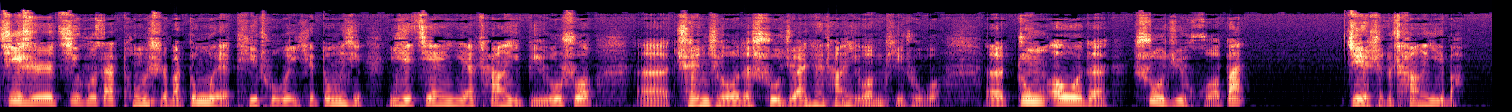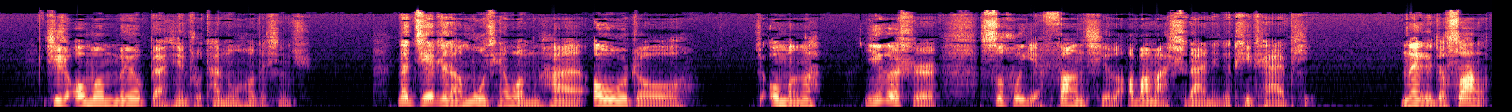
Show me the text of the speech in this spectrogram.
其实几乎在同时吧，中国也提出过一些东西、一些建议啊、倡议，比如说，呃，全球的数据安全倡议，我们提出过，呃，中欧的数据伙伴，这也是个倡议吧。其实欧盟没有表现出太浓厚的兴趣。那截止到目前，我们看欧洲，就欧盟啊，一个是似乎也放弃了奥巴马时代那个 TTIP，那个就算了，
